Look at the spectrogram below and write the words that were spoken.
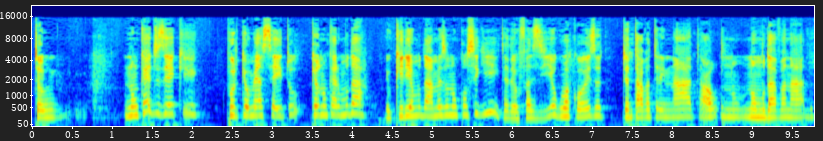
Então, não quer dizer que porque eu me aceito que eu não quero mudar. Eu queria mudar, mas eu não conseguia, entendeu? Eu fazia alguma coisa, tentava treinar tal, não, não mudava nada.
